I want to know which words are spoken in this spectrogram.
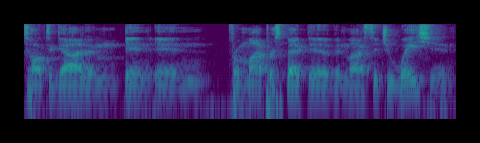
talk to God in in in from my perspective and my situation.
